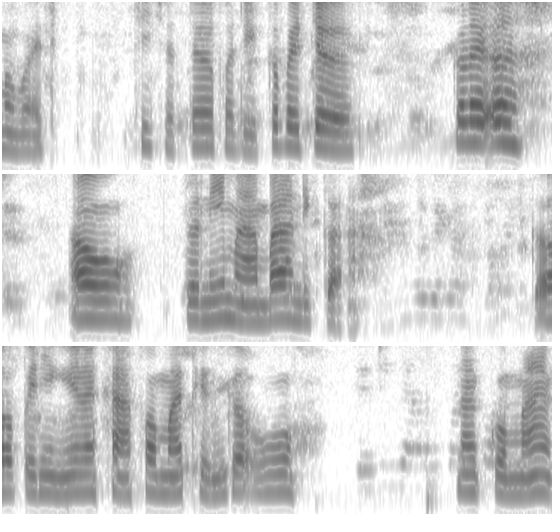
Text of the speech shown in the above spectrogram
มาไว้ที่เชลเตอร์พอดีก็ไปเจอ ก็เลยเออ เอาตัวนี้มาบ้านดีกว่า ก็เป็นอย่างนี้แหละค่ะ พอมาถึงก็โอ้น่ากลัวมาก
